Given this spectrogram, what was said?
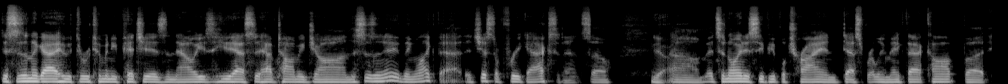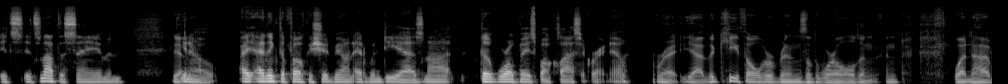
This isn't a guy who threw too many pitches and now he's he has to have Tommy John. This isn't anything like that. It's just a freak accident. So yeah. Um, it's annoying to see people try and desperately make that comp, but it's it's not the same. And yeah. you know, I, I think the focus should be on Edwin Diaz, not the World Baseball Classic right now. Right. Yeah. The Keith Olbermanns of the world and, and whatnot.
